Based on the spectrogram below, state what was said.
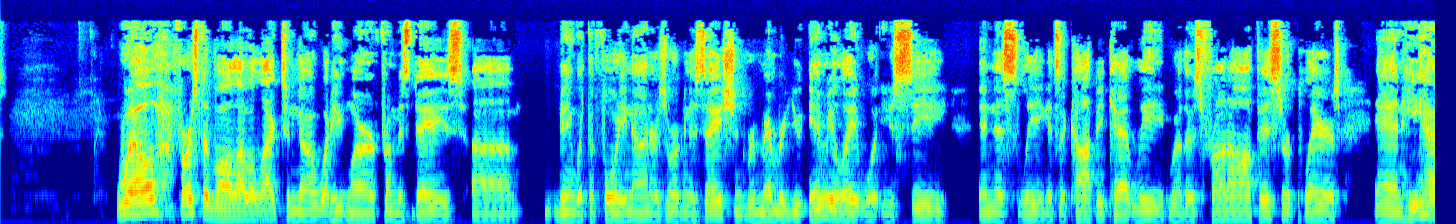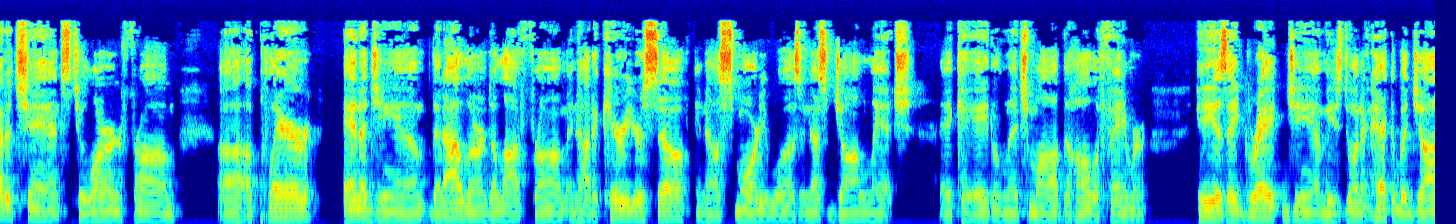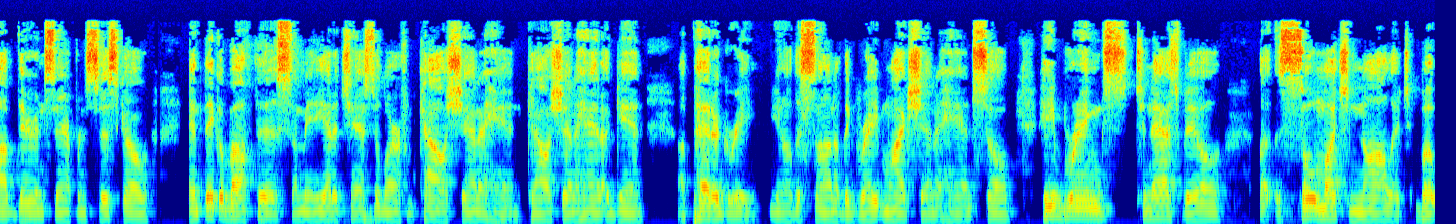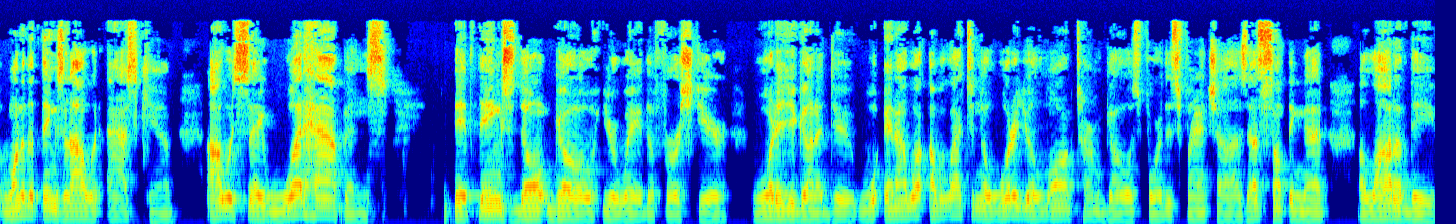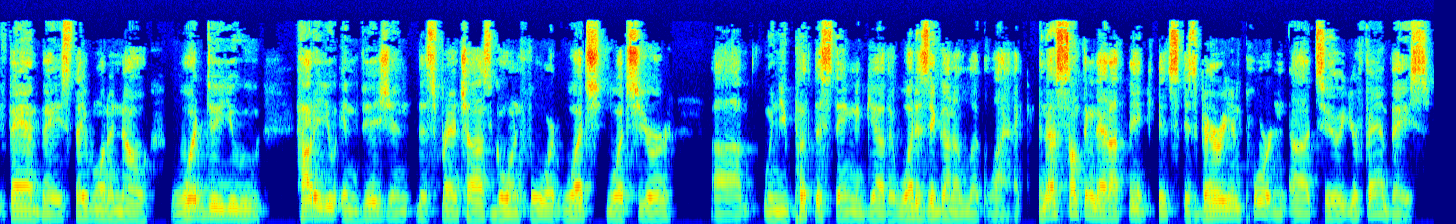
Well, first of all, I would like to know what he learned from his days uh, being with the 49ers organization. Remember, you emulate what you see in this league. It's a copycat league, whether it's front office or players. And he had a chance to learn from uh, a player and a GM that I learned a lot from and how to carry yourself and how smart he was. And that's John Lynch aka the Lynch Mob, the Hall of Famer. He is a great GM. He's doing a heck of a job there in San Francisco. And think about this. I mean, he had a chance to learn from Kyle Shanahan. Kyle Shanahan, again, a pedigree, you know, the son of the great Mike Shanahan. So he brings to Nashville uh, so much knowledge. But one of the things that I would ask him, I would say, what happens if things don't go your way the first year? What are you going to do? And I, w- I would like to know what are your long term goals for this franchise? That's something that a lot of the fan base they want to know. What do you, how do you envision this franchise going forward? What's what's your um, when you put this thing together? What is it going to look like? And that's something that I think is is very important uh, to your fan base.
